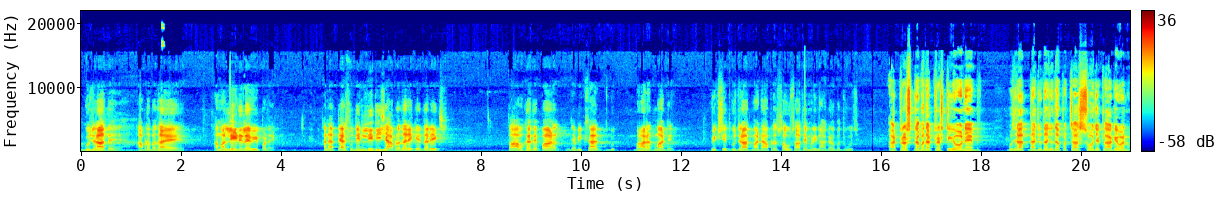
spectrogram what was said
ગુજરાતે. આપણે બધાએ આમાં લીડ લેવી પડે. અને અત્યાર સુધી લીધી છે આપણે દરેકે દરેક. તો આ વખતે પણ જે વિકસાત ભારત માટે, વિકસિત ગુજરાત માટે આપણે સૌ સાથે મળીને આગળ વધવું છે. આ ટ્રસ્ટના બધા ટ્રસ્ટીઓ અને ગુજરાતના જુદા જુદા પચાસ સો જેટલા આગેવાનો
